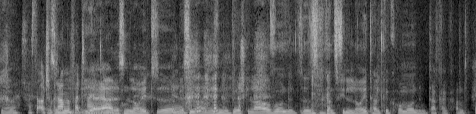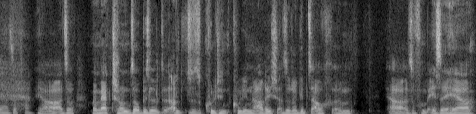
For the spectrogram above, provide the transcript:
Ja. Das hast du Autogramme sind- verteilt. Ja, das sind Leute, äh, Ja. wir, sind, wir sind durchgelaufen und es sind ganz viele Leute halt gekommen und den Duck erkannt. ja, super. Ja, also man merkt schon so ein bisschen kulin- kulinarisch, also da gibt es auch, ähm, ja, also vom Essen her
